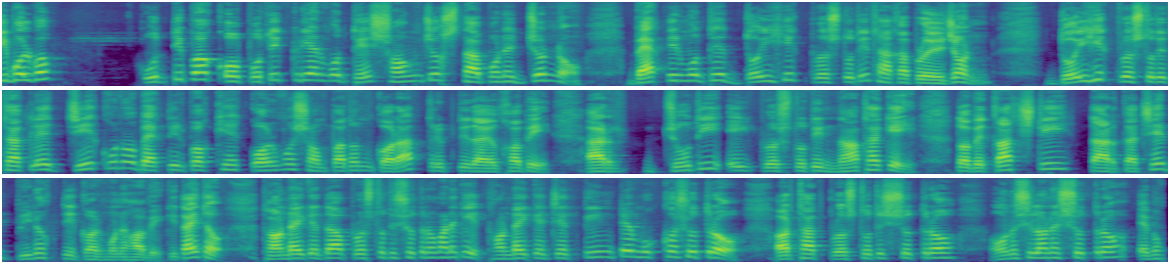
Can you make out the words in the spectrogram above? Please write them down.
কী বলব? উদ্দীপক ও প্রতিক্রিয়ার মধ্যে সংযোগ স্থাপনের জন্য ব্যক্তির মধ্যে দৈহিক প্রস্তুতি থাকা প্রয়োজন। দৈহিক প্রস্তুতি থাকলে যে কোনো ব্যক্তির পক্ষে কর্ম সম্পাদন করা তৃপ্তিদায়ক হবে। আর যদি এই প্রস্তুতি না থাকে, তবে কাজটি তার কাছে বিরক্তিকর মনে হবে। কি তাই তো? থন্ডাইকে দেওয়া প্রস্তুতির সূত্র মানে কি? থন্ডাইকের যে তিনটে মুখ্য সূত্র, অর্থাৎ প্রস্তুতির সূত্র, অনুশীলনের সূত্র এবং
